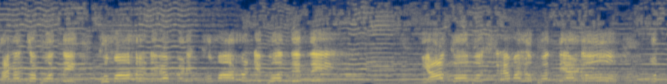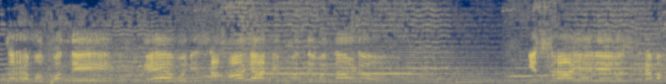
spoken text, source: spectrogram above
ఘనత పొంది కుమారుని వెంబడి కుమారుణ్ణి పొందింది. యాకోబు శ్రమలు పొందాడు. ఉత్తరము పొంది దేవుని సహాయాన్ని పొంది ఉన్నాడు. ఇస్రాయేలీలు శ్రమ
